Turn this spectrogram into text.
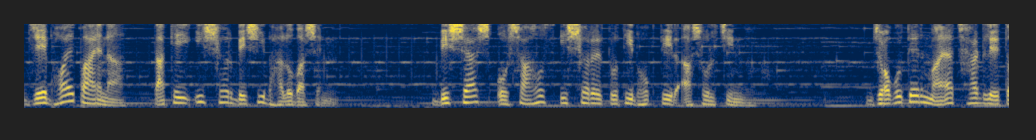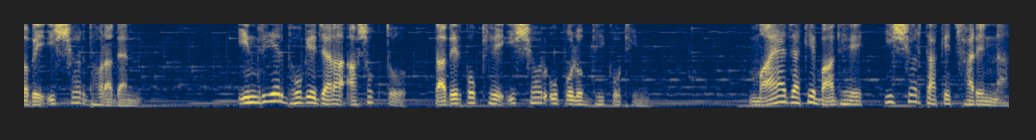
যে ভয় পায় না, তাকেই ঈশ্বর বেশি ভালোবাসেন। বিশ্বাস ও সাহস ঈশ্বরের প্রতি ভক্তির আসল চিহ্ন। জগতের মায়া ছাড়লে তবে ঈশ্বর ধরা দেন। ইন্দ্রিয়ের ভোগে যারা আসক্ত, তাদের পক্ষে ঈশ্বর উপলব্ধি কঠিন। মায়া যাকে বাঁধে, ঈশ্বর তাকে ছাড়েন না।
